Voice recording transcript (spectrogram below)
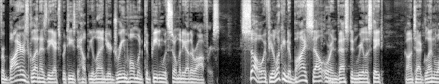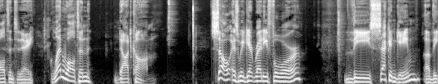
For buyers, Glenn has the expertise to help you land your dream home when competing with so many other offers. So, if you're looking to buy, sell, or invest in real estate, contact Glenn Walton today. GlennWalton.com. So, as we get ready for the second game of the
